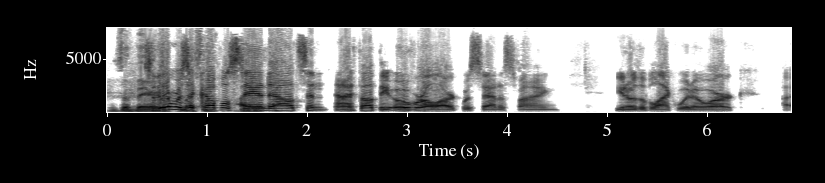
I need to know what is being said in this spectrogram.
Yeah. so there was a couple standouts, and and I thought the overall arc was satisfying. You know, the Black Widow arc. Uh,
